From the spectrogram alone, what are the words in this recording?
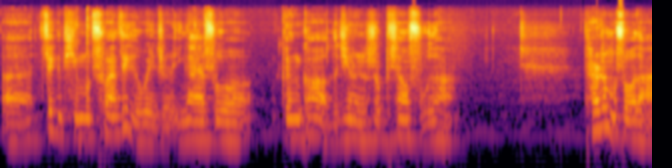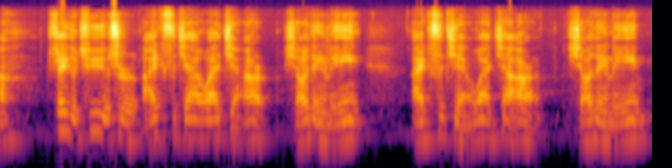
呃，这个题目出在这个位置，应该说跟高考的精神是不相符的哈。他是这么说的啊，这个区域是 x 加 y 减二小于等于零，x 减 y 加二小于等于零，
